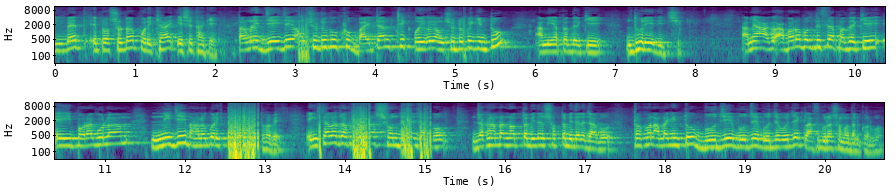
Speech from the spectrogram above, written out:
ঋগ্বেদ এই প্রশ্নটা পরীক্ষায় এসে থাকে। তার মানে যে যে অংশটুকু খুব ভাইটাল ঠিক ওই ওই অংশটুকু কিন্তু আমি আপনাদেরকে ধরিয়ে দিচ্ছি। আমি আবারও বলতেছি আপনাদেরকে, এই পড়াগুলো নিজেই ভালো করে করতে হবে। ইনশাল্লাহ যখন আমরা সন্ধ্যে যাব, যখন আমরা নত্যবিধান সত্যবিধানে যাব, তখন আমরা কিন্তু বুঝে বুঝে বুঝে বুঝে ক্লাসগুলো সমাধান করব।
